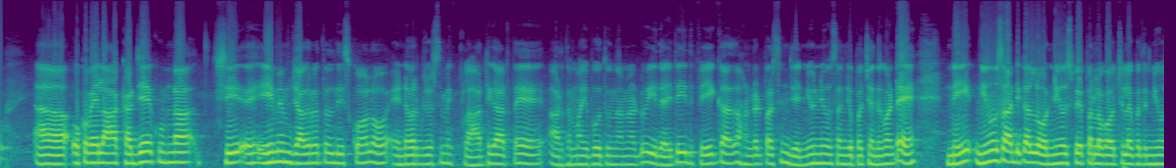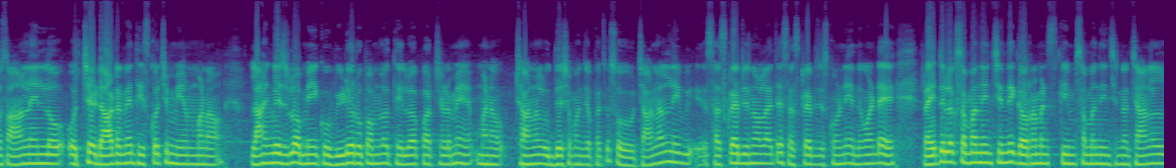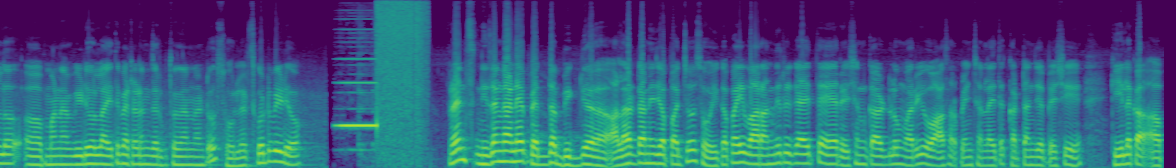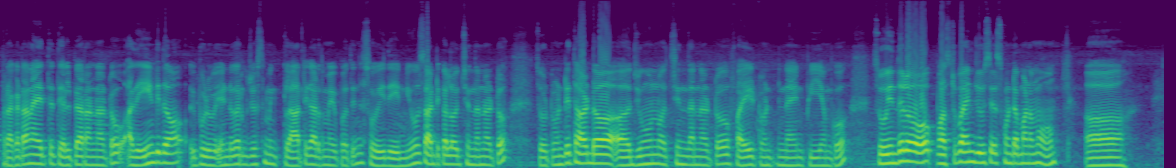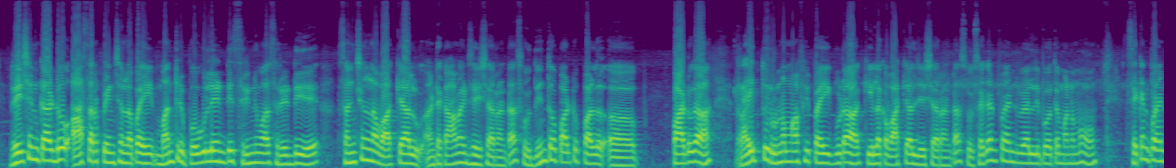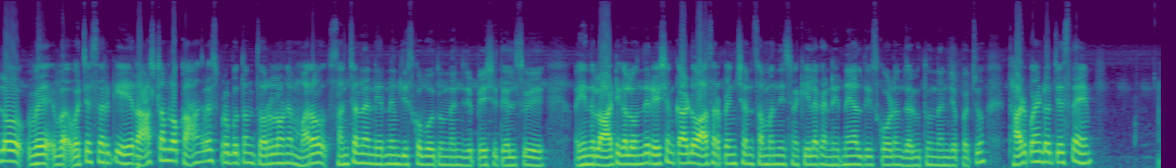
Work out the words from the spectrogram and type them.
ఒకవేళ కట్ చేయకుండా చే- జాగ్రత్తలు తీసుకోవాలో ఎండ్ వరకు చూస్తే మీకు క్లారిటీగా అయితే అర్థమైపోతుంది అన్నట్టు. ఇదైతే ఇది ఫేక్ కాదు హండ్రెడ్ పర్సెంట్ జెన్యున్ న్యూస్ అని చెప్పొచ్చు. ఎందుకంటే నే న్యూస్ ఆర్టికల్లో న్యూస్ పేపర్లో కావచ్చు లేకపోతే న్యూస్ ఆన్లైన్లో వచ్చే డాటానే తీసుకొచ్చి మేము మన లాంగ్వేజ్లో మీకు వీడియో రూపంలో తెలియపరచడమే మన ఛానల్ ఉద్దేశం అని చెప్పొచ్చు. సో ఛానల్ని సబ్స్క్రైబ్ చేసిన వాళ్ళు అయితే సబ్స్క్రైబ్ చేసుకోండి. ఎందుకంటే రైతులకు సంబంధించింది గవర్నమెంట్ స్కీమ్ సంబంధించిన ఛానల్ మన వీడియోలో అయితే పెట్టడం జరుగుతుంది అన్నట్టు. So let's go to video friends నిజంగానే పెద్ద బిగ్ అలర్ట్ uh, అని చెప్పచ్చు. సో ఇకపై వారందరికీ అయితే రేషన్ కార్డులు మరియు ఆసరా పెన్షన్లు అయితే కట్ అని చెప్పేసి కీలక ఆ, ప్రకటన అయితే తెలిపారన్నట్టు అది ఏంటిదో ఇప్పుడు ఎండ్ వరకు చూస్తే మీకు క్లారిటీగా అర్థమైపోతుంది. సో ఇది న్యూస్ ఆర్టికల్ వచ్చిందన్నట్టు సో ట్వంటీ థర్డ్ జూన్ వచ్చిందన్నట్టు ఫైవ్ ట్వంటీ నైన్ పిఎంకు సో ఇందులో ఫస్ట్ పాయింట్ చూసేసుకుంటే మనము uh, రేషన్ కార్డు ఆసరా పెన్షన్లపై మంత్రి పొగులేంటి శ్రీనివాస్ రెడ్డి సంచలన వాక్యాలు అంటే కామెంట్ చేశారంట. సో దీంతో పాటు పలు పాటుగా రైతు రుణమాఫీపై కూడా కీలక వాక్యాలు చేశారంట. సో సెకండ్ పాయింట్ వెళ్ళిపోతే మనము సెకండ్ పాయింట్లో వే- వచ్చేసరికి రాష్ట్రంలో కాంగ్రెస్ ప్రభుత్వం త్వరలోనే మరో సంచలన నిర్ణయం తీసుకోబోతుందని చెప్పేసి తెలిసి ఇందులో ఆర్టికల్ ఉంది. రేషన్ కార్డు ఆసరా పెన్షన్ సంబంధించిన కీలక నిర్ణయాలు తీసుకోవడం జరుగుతుందని చెప్పొచ్చు. థర్డ్ పాయింట్ వచ్చేస్తే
